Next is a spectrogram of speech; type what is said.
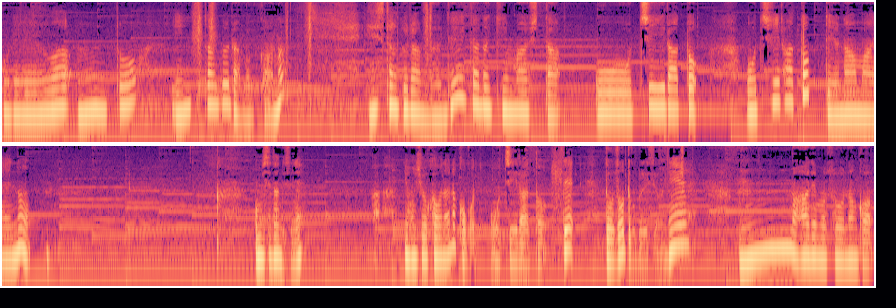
これはうんとインスタグラムかな？インスタグラムでいただきました。おちらと。おちらとっていう名前のお店なんですね。あ日本酒を買うならここおちらとでどうぞってことですよね。うーんああでもそうなんか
